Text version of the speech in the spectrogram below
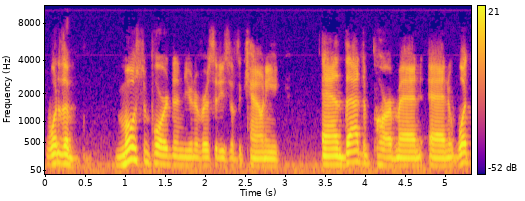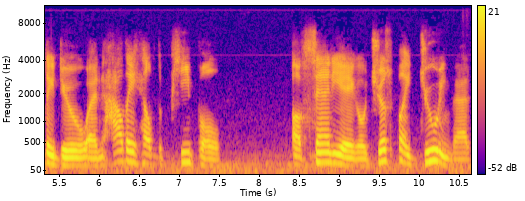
one of the most important universities of the county, and that department and what they do and how they help the people of San Diego just by doing that.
